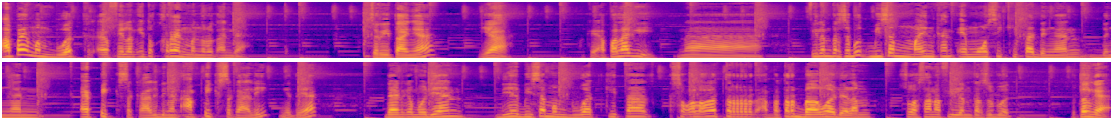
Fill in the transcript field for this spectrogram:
apa yang membuat uh, film itu keren menurut anda? Ceritanya? Ya. Oke apalagi? Nah film tersebut bisa memainkan emosi kita dengan dengan epic sekali dengan apik sekali gitu ya. Dan kemudian dia bisa membuat kita seolah-olah ter apa terbawa dalam suasana film tersebut. Betul nggak?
